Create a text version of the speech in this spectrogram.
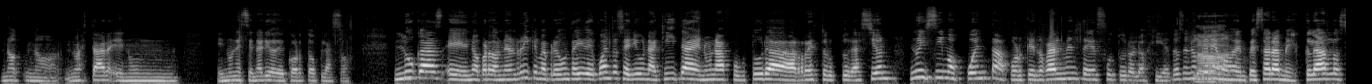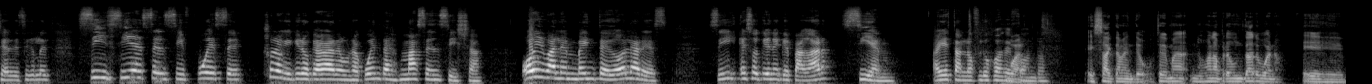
no, no, no estar en un, en un escenario de corto plazo. Lucas, eh, no, perdón, Enrique me pregunta ahí de cuánto sería una quita en una futura reestructuración. No hicimos cuenta porque realmente es futurología. Entonces no Claro. queremos empezar a mezclarlos y a decirles, sí, si es el, si fuese. Yo lo que quiero que hagan una cuenta es más sencilla. Hoy valen 20 dólares, ¿sí? Eso tiene que pagar 100. Ahí están los flujos de Bueno, fondos. Exactamente. Ustedes nos van a preguntar, bueno, eh,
